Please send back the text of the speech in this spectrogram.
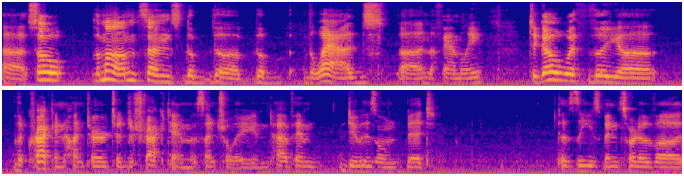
uh, so the mom sends the the the, the lads uh, in the family to go with the uh, the Kraken hunter to distract him essentially and have him do his own bit because he's been sort of uh,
